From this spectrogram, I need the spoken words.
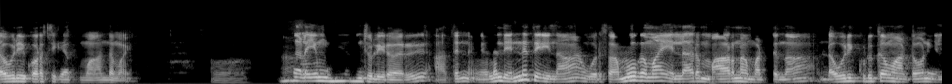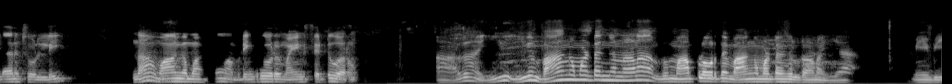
டவுரியை குறைச்சு கேட்போமா அந்த மாதிரி. அந்தாலையும் முடியாதுன்னு சொல்லிடுவாரு. அதன் இதுல இருந்து என்ன தெரியும்னா ஒரு சமூகமா எல்லாரும் மாறினா மட்டும்தான் டவுரி கொடுக்க மாட்டோம்னு எல்லாரும் சொல்லி தான் வாங்க மாட்டோம் அப்படிங்கிற ஒரு மைண்ட் செட் வரும். அதான். இவன் வாங்க மாட்டேன்னு சொன்னானா மாப்பிள்ள ஒருத்தன் வாங்க மாட்டேன்னு சொல்றானோ ஐயா? மேபி.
